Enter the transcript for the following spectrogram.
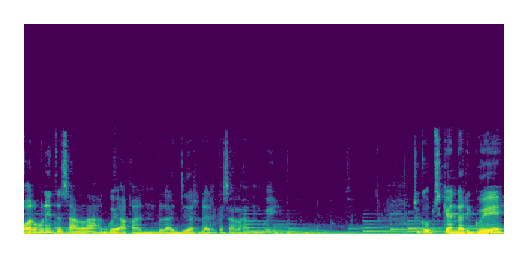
Walaupun itu salah gue akan belajar dari kesalahan gue cukup sekian dari gue.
